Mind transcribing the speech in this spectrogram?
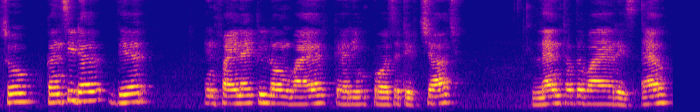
So consider there infinitely long wire carrying positive charge. Length of the wire is L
